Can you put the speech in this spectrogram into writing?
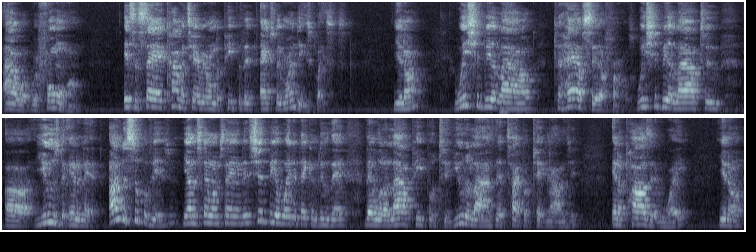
our reform, it's a sad commentary on the people that actually run these places. You know, we should be allowed to have cell phones. We should be allowed to uh, use the internet under supervision. You understand what I'm saying? There should be a way that they can do that that will allow people to utilize that type of technology in a positive way. You know,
